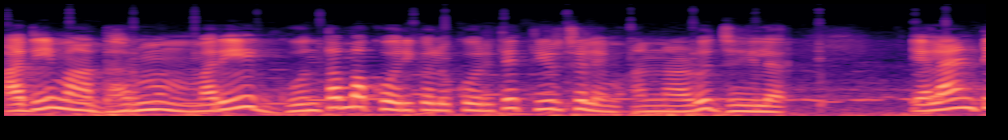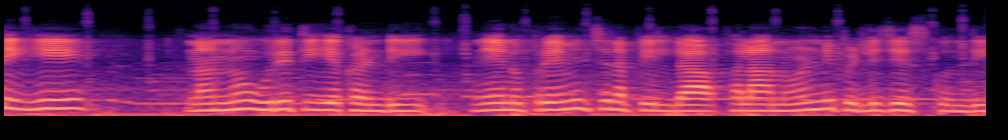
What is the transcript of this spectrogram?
అది మా ధర్మం. మరి గుంతమ్మ కోరికలు కోరితే తీర్చలేం అన్నాడు జైలర్. ఎలాంటివి నన్ను ఉరి తీయకండి. నేను ప్రేమించిన పిల్ల ఫలానోడిని పెళ్ళి చేసుకుంది.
